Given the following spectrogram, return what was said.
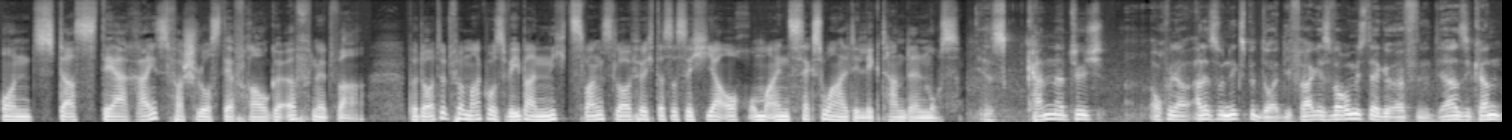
Und dass der Reißverschluss der Frau geöffnet war, bedeutet für Markus Weber nicht zwangsläufig, dass es sich hier auch um ein Sexualdelikt handeln muss. Es kann natürlich auch wieder alles und nichts bedeuten. Die Frage ist, warum ist der geöffnet? Ja, sie kann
